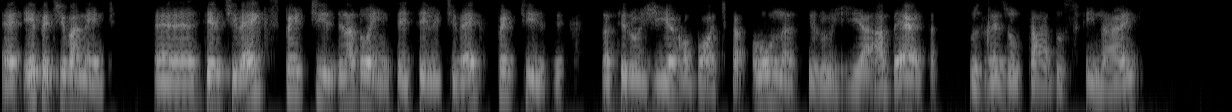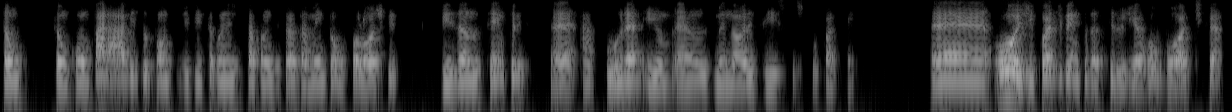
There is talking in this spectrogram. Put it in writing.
é, efetivamente, é, se ele tiver expertise na doença e se ele tiver expertise na cirurgia robótica ou na cirurgia aberta, os resultados finais são, são comparáveis do ponto de vista quando a gente está falando de tratamento oncológico, visando sempre é, cura e é, os menores riscos para o paciente. É, hoje, com o advento da cirurgia robótica,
